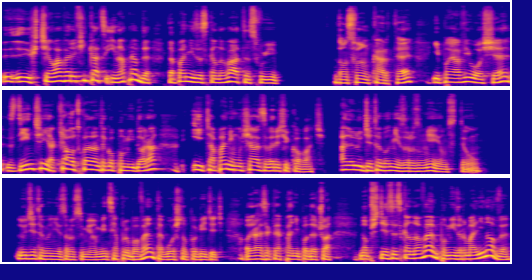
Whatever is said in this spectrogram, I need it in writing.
yy, chciała weryfikacji. I naprawdę ta pani zeskanowała ten swój tą swoją kartę i pojawiło się zdjęcie, jak ja odkładam tego pomidora i ta pani musiała zweryfikować. Ale ludzie tego nie zrozumieją z tyłu. Ludzie tego nie zrozumieją, więc ja próbowałem tak głośno powiedzieć. Od razu jak ta pani podeszła, no przecież zeskanowałem pomidor malinowy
